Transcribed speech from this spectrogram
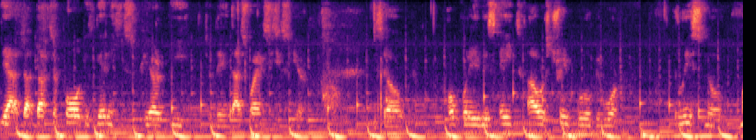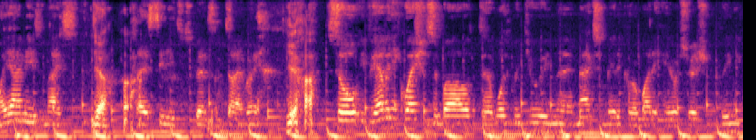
yeah, Dr. Paul is getting his PRP today. That's why he's here. So hopefully this eight hours trip will be worth at least you know Miami is nice, Yeah, nice city to spend some time, right? yeah. So if you have any questions about uh, what we do in uh, Maxi Medical Robotic Hair Restoration Clinic,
